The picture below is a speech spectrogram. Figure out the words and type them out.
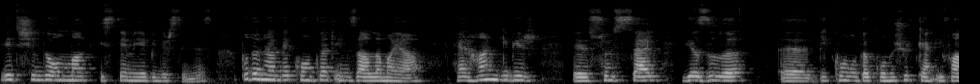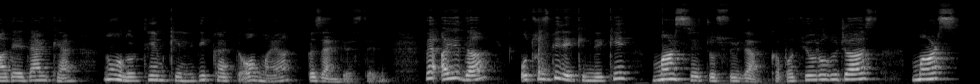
İletişimde olmak istemeyebilirsiniz. Bu dönemde kontrat imzalamaya, herhangi bir e, sözsel, yazılı bir konuda konuşurken, ifade ederken ne olur temkinli, dikkatli olmaya özen gösterin. Ve ayı da 31 Ekim'deki Mars retrosuyla kapatıyor olacağız. Mars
